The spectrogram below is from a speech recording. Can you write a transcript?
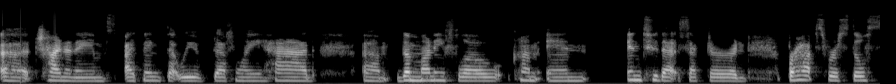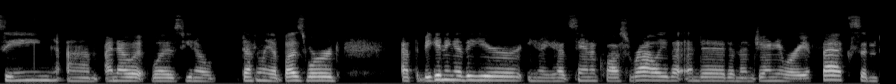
Uh, China names. I think that we've definitely had um, the money flow come in into that sector, and perhaps we're still seeing. Um, I know it was, you know, definitely a buzzword at the beginning of the year. You know, you had Santa Claus rally that ended, and then January effects, and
